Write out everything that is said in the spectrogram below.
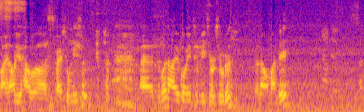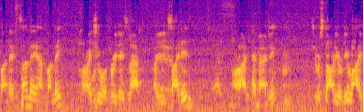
Right now you have a special mission. and when are you going to meet your children? Then on Monday. Monday, Sunday and Monday. All right, two or three days left. Are you excited? All right, I can imagine. So you start your new life.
